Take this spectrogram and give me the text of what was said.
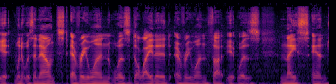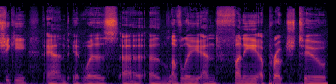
it when it was announced, everyone was delighted. Everyone thought it was nice and cheeky, and it was uh, lovely and funny approach to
